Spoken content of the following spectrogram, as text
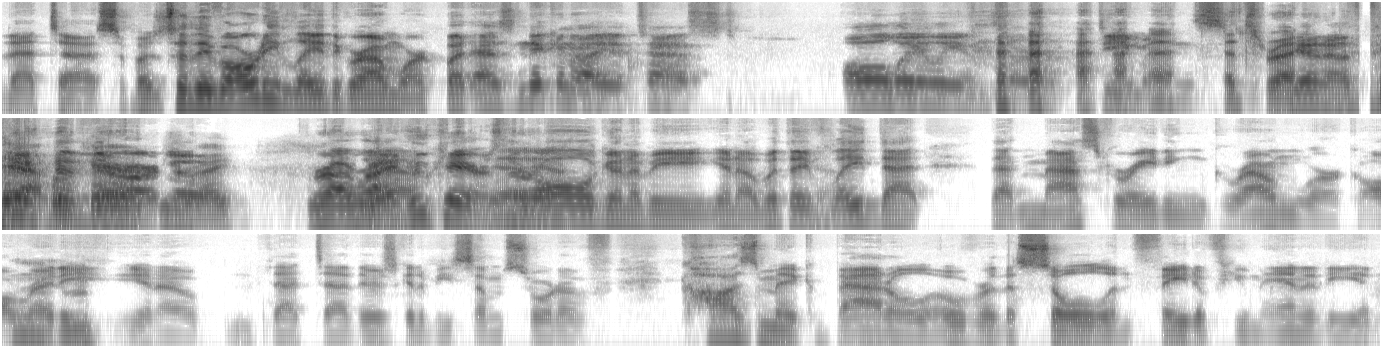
that uh, suppose so they've already laid the groundwork. But as Nick and I attest, all aliens are demons. That's right. You know, yeah, there, there are no right. Right, right. Yeah. Who cares? Yeah, They're yeah. all going to be, you know, but they've laid that that masquerading groundwork already. Mm-hmm. You know that uh, there's going to be some sort of cosmic battle over the soul and fate of humanity, and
